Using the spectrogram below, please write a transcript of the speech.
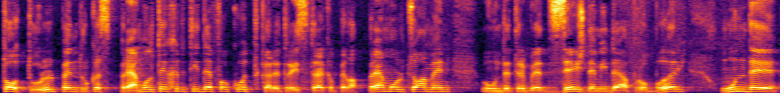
totul pentru că sunt prea multe hârtii de făcut, care trebuie să treacă pe la prea mulți oameni, unde trebuie zeci de mii de aprobări, unde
